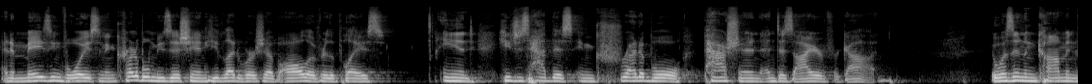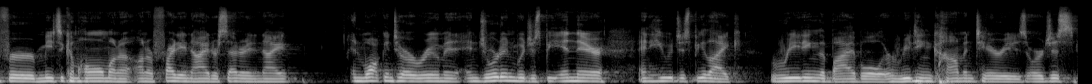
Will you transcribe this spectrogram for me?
an amazing voice, an incredible musician. He led worship all over the place. And he just had this incredible passion and desire for God. It wasn't uncommon for me to come home on a, on a Friday night or Saturday night and walk into our room, and, and Jordan would just be in there and he would just be like reading the Bible or reading commentaries or just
